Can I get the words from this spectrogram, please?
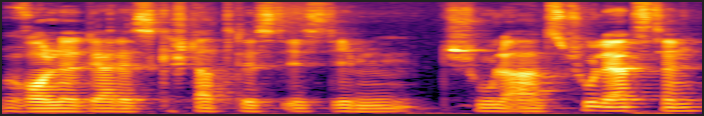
Rolle, der das gestattet ist, ist eben Schularzt, Schulärztin.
